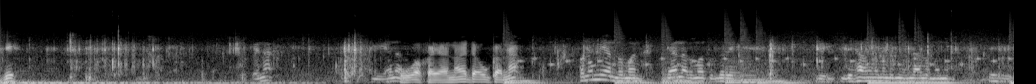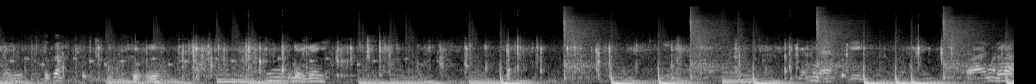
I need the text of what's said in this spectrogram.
Sige, Okay na. Kuha kaya na, daog ka na. Paano mo yan naman? Yan na naman ito. Lihang naman yung lalo man. Ito ka. Sige, sige guys. Yan na. One, two.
